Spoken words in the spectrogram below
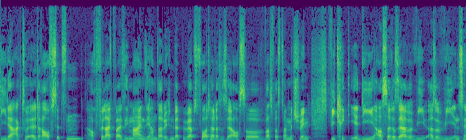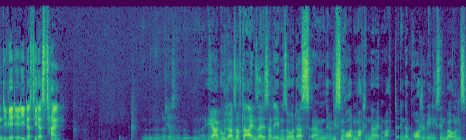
die da aktuell drauf sitzen, auch vielleicht, weil sie meinen, sie haben dadurch einen Wettbewerbsvorteil, das ist ja auch so was, was da mitschwingt. Wie kriegt ihr die aus der Reserve? Wie, also wie incentiviert ihr die, dass die das teilen? Ja gut, also auf der einen Seite ist halt eben so, dass ähm, Wissen horten macht in der, macht in der Branche wenig Sinn bei uns.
